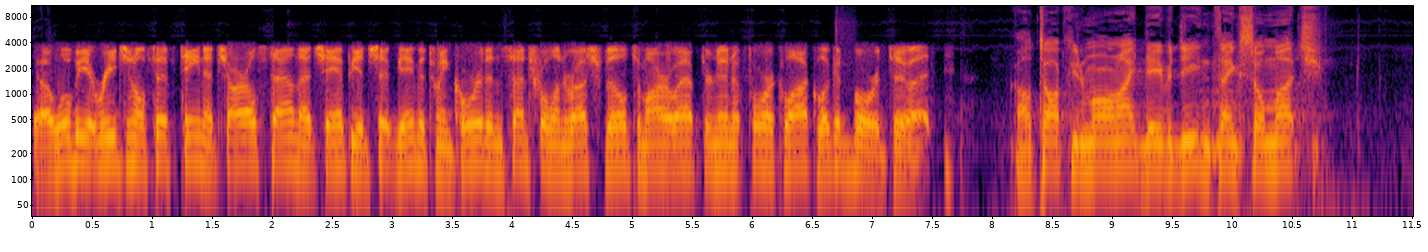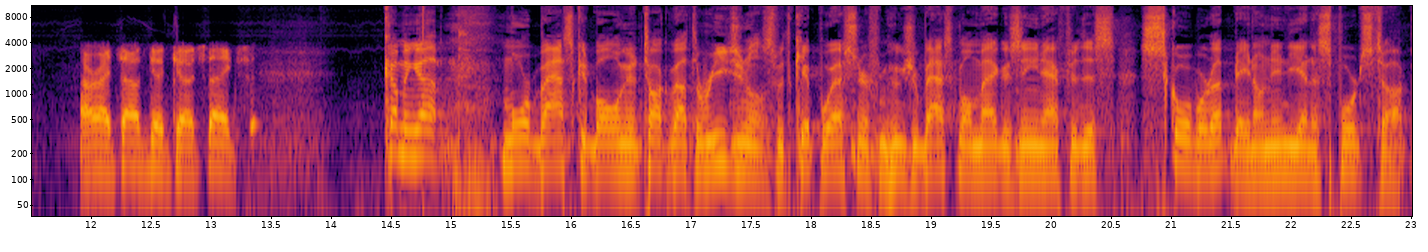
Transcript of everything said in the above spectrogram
Uh, we'll be at Regional 15 at Charlestown, that championship game between Corydon Central and Rushville tomorrow afternoon at 4 o'clock. Looking forward to it. I'll talk to you tomorrow night, David Deaton. Thanks so much. All right, sounds good, Coach. Thanks. Coming up, more basketball. We're going to talk about the regionals with Kip Wesner from Hoosier Basketball Magazine after this scoreboard update on Indiana Sports Talk.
